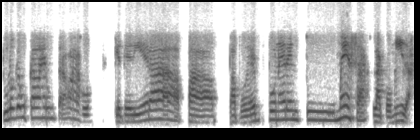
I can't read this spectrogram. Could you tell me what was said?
Tú lo que buscabas era un trabajo que te diera para poder poner en tu mesa la comida.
